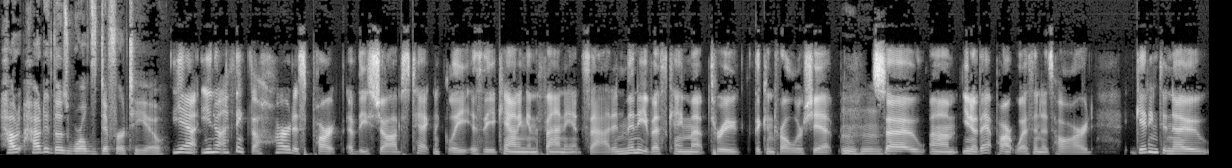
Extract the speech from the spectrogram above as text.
How how did those worlds differ to you? Yeah, you know, I think the hardest part of these jobs technically is the accounting and the finance side, and many of us came up through the controllership, mm-hmm. so um, you know that part wasn't as hard. Getting to know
